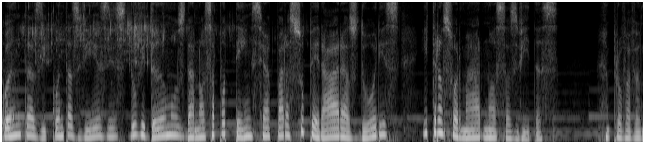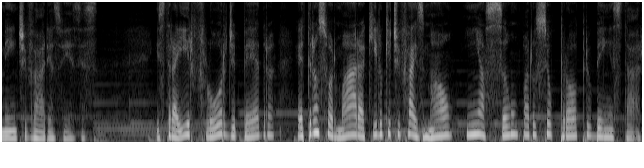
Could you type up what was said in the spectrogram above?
Quantas e quantas vezes duvidamos da nossa potência para superar as dores e transformar nossas vidas? Provavelmente várias vezes. Extrair flor de pedra é transformar aquilo que te faz mal em ação para o seu próprio bem-estar.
